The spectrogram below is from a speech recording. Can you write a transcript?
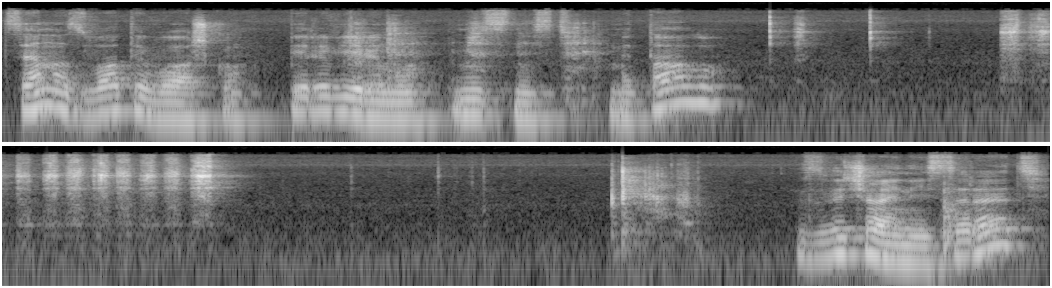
це назвати важко. Перевіримо міцність металу. Звичайний серець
